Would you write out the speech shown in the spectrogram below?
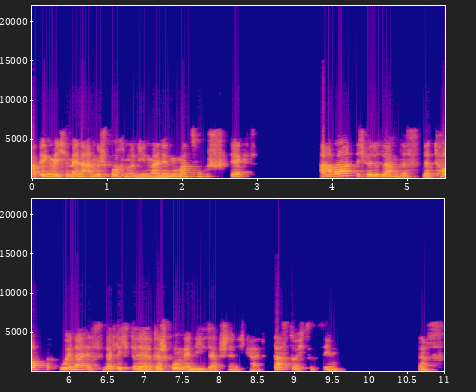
habe irgendwelche Männer angesprochen und ihnen meine Nummer zugesteckt. Aber ich würde sagen, dass der Top-Winner ist wirklich der, der Sprung in die Selbstständigkeit. Das durchzuziehen. Das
